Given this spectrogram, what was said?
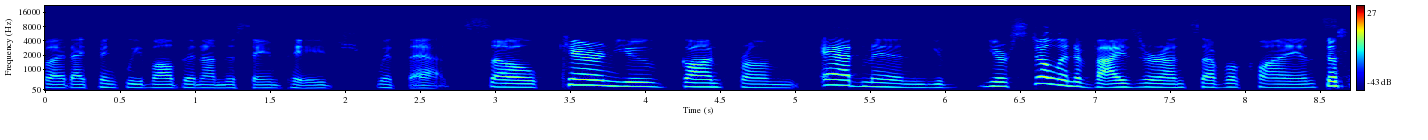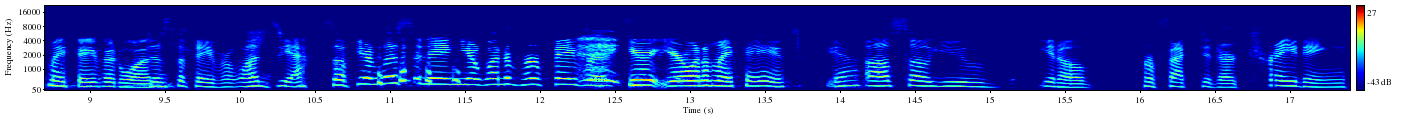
but i think we've all been on the same page with that so karen you've gone from admin you you're still an advisor on several clients just my favorite ones just the favorite ones yeah so if you're listening you're one of her favorites you're you're one of my faves yeah also you've you know perfected our trading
